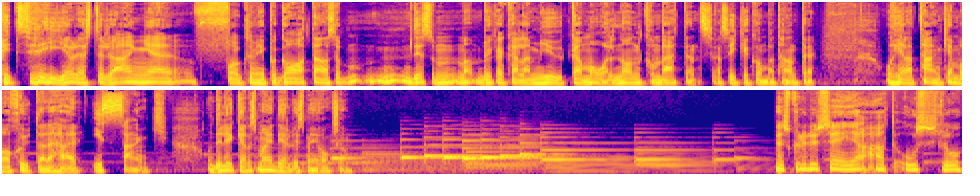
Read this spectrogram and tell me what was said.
pizzerior, restauranger, folk som gick på gatan. Alltså det som man brukar kalla mjuka mål, non-combatants, alltså icke-kombatanter. Och hela tanken var att skjuta det här i sank. Och det lyckades man ju delvis med också. Men skulle du säga att Oslo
